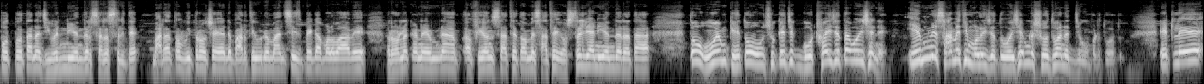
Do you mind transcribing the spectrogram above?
પોતપોતાના જીવનની અંદર સરસ રીતે. મારા તો મિત્રો છે અને પાર્થિવને માનસી ભેગા મળવા આવે. રોનક અને એમના ફિયોન્સ સાથે તો અમે સાથે ઓસ્ટ્રેલિયાની અંદર હતા. તો હું એમ કહેતો હોઉં છું કે જે ગોઠવાઈ જતા હોય છે ને, એમને સામેથી મળી જતું હોય છે. એમને શોધવા નથી જવું પડતું હતું. એટલે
